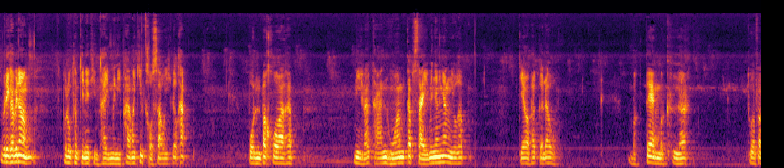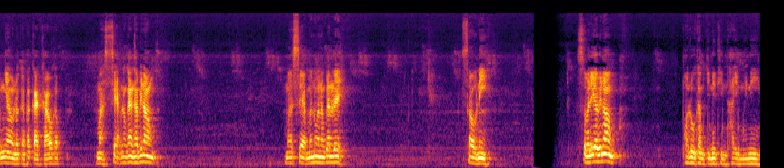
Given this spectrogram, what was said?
สวัสดีครับพี่น้องพวกลูกทำกินในถิ่นไทย มือนี้พามากินข้าวเสาอีกแล้วครับ ปนปลาคอครับ นี่หลักฐานหัวกับใส่มันยังยั่งอยู่ครับแจวผักกระเด้าบักแตงบักเขือ ตัวฟักเหย้าแล้วก็ผักกาดขาวครับ มาแสบน้ำกันครับพี่น้อง มาแสบมานวดน้ำกันเลยเศร้านี่สวัสดีครับพี่น้อง พอลูกทำกินในถิ่นไทยมือนี้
